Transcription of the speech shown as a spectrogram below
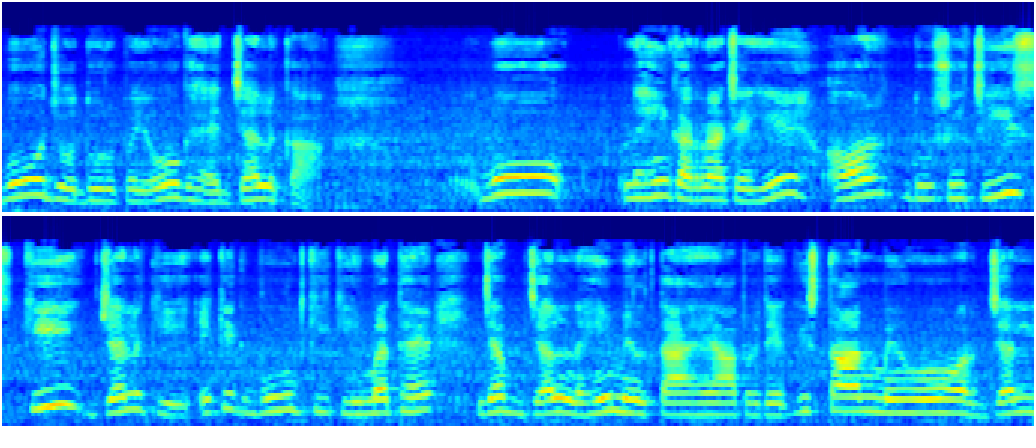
वो जो दुरुपयोग है जल का, वो नहीं करना चाहिए। और दूसरी चीज़ कि जल की एक एक बूंद की कीमत है। जब जल नहीं मिलता है, आप रेगिस्तान में हो और जल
